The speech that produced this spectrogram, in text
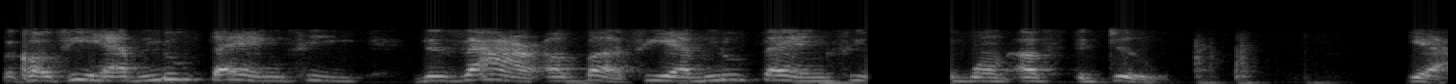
because He have new things He desire of us. He have new things He want us to do. Yeah.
